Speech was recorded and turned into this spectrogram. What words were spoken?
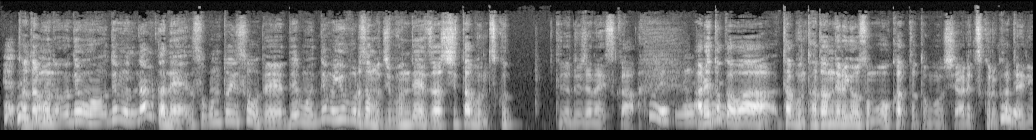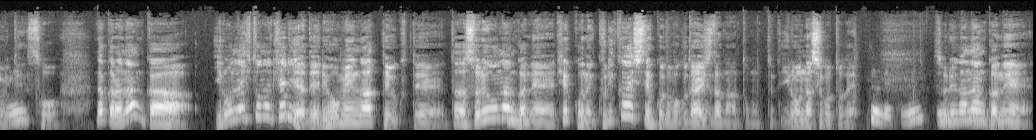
建物、でも、でもなんかね、本当にそうで、でも、でもユーボルさんも自分で雑誌多分作ってるじゃないですか。そうですね。あれとかはは多分畳んでる要素も多かったと思うし、あれ作る過程において。そうですそう。だからなんか、いろんな人のキャリアで両面があってよくて、ただそれをなんかね、結構ね、繰り返していくこと僕大事だなと思ってて、いろんな仕事で。い、そうですね。それがなんかね、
